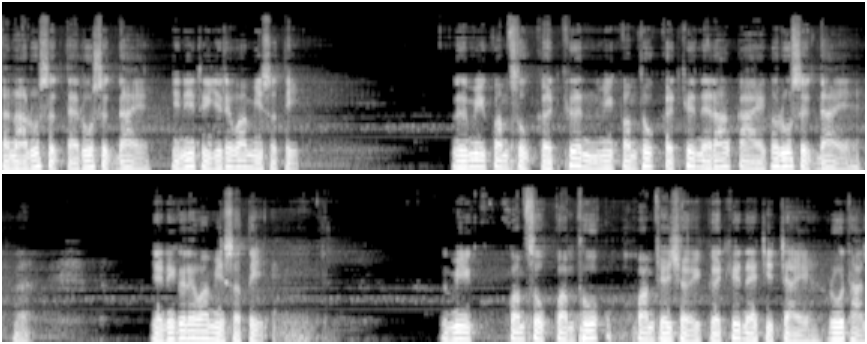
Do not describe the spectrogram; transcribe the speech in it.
ตนารู้สึกแต่รู้สึกได้อย่างนี้ถึงจะเรียกว่ามีสติ หรือมีความสุขเกิดขึ้น มีความทุกข์เกิดขึ้นในร่างกายก็รู้สึกได้นะอย่างนี้ก็เรียกว่ามีสติหรือมีความสุขความทุกข์ความเฉยๆเกิดขึ้นในจิตใจรู้ทัน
